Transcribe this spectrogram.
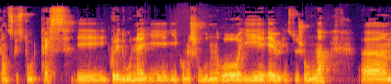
ganske stort press i korridorene i, kommisjonen og i EU-institusjonene. Ehm,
